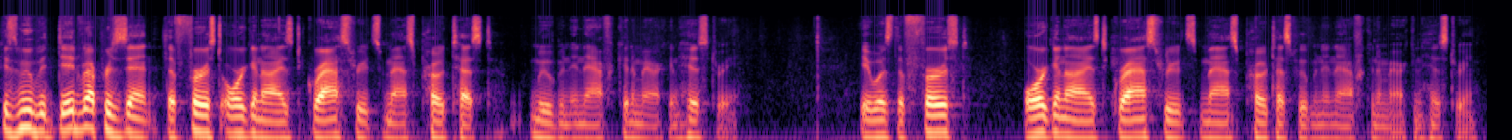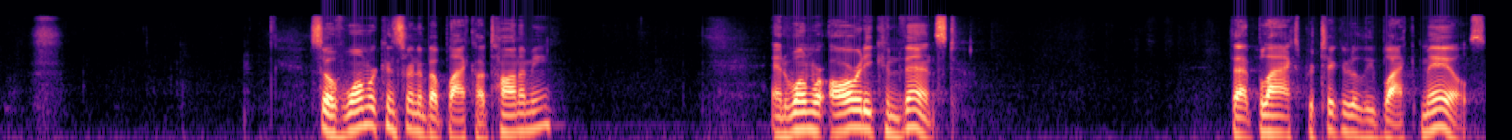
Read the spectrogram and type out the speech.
his movement did represent the first organized grassroots mass protest movement in African American history. It was the first organized grassroots mass protest movement in African American history. So if one were concerned about black autonomy, and one were already convinced that blacks, particularly black males,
